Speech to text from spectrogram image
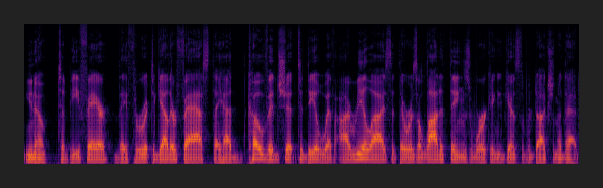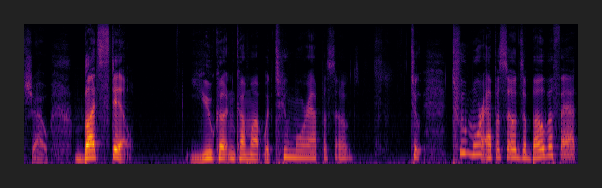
you know, to be fair, they threw it together fast. They had COVID shit to deal with. I realized that there was a lot of things working against the production of that show. But still, you couldn't come up with two more episodes? Two two more episodes of Boba Fett?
